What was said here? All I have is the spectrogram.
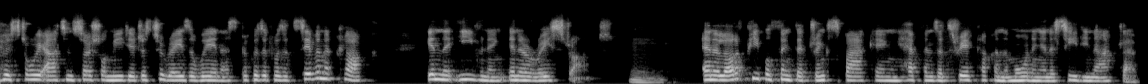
her story out in social media just to raise awareness because it was at seven o'clock in the evening in a restaurant. Mm. And a lot of people think that drink sparking happens at three o'clock in the morning in a seedy nightclub.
